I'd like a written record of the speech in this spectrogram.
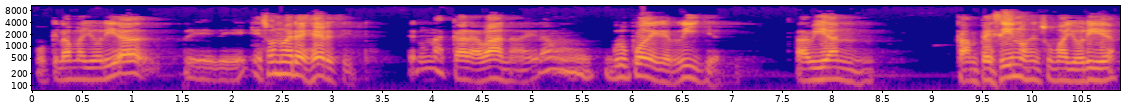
porque la mayoría de, eso no era ejército, era una caravana, era un grupo de guerrillas, habían campesinos en su mayoría,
